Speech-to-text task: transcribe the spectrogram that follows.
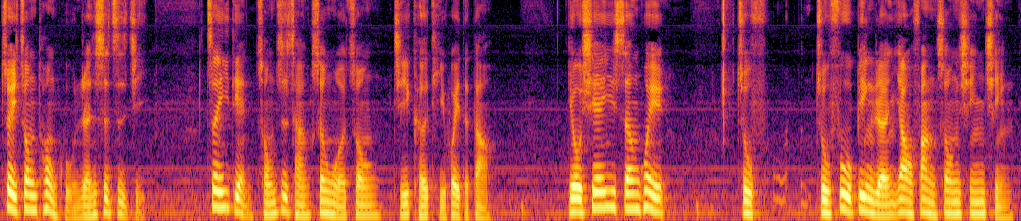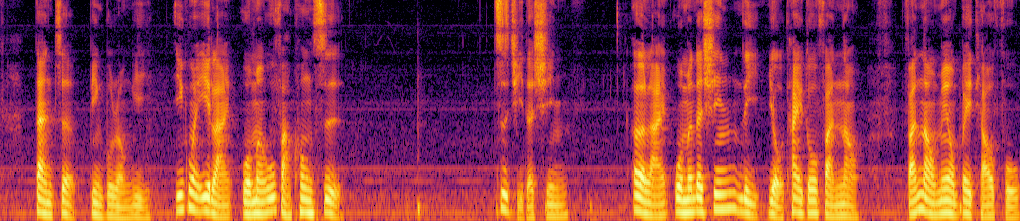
最终痛苦仍是自己。这一点从日常生活中即可体会得到。有些医生会嘱嘱咐病人要放松心情，但这并不容易，因为一来我们无法控制。自己的心，二来我们的心里有太多烦恼，烦恼没有被调伏，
